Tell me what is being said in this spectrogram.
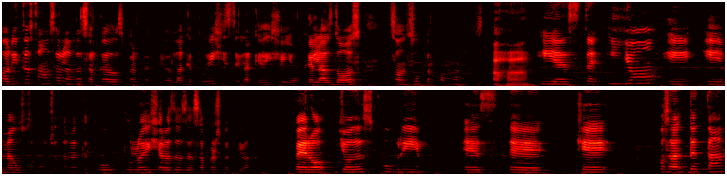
ahorita estamos hablando acerca de dos perspectivas, la que tú dijiste y la que dije yo, que las dos son súper comunes. Ajá. Y, este, y yo, y, y, me gustó mucho que tú, tú lo dijeras desde esa perspectiva, pero yo descubrí este, que, o sea, de tan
